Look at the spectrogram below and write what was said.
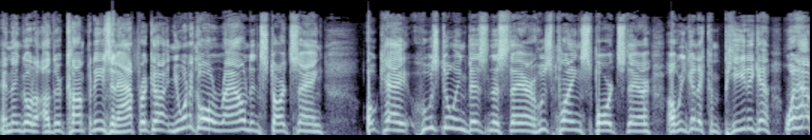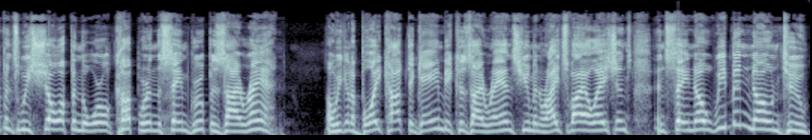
and then go to other companies in Africa? And you want to go around and start saying, okay, who's doing business there? Who's playing sports there? Are we going to compete again? What happens we show up in the World Cup? We're in the same group as Iran. Are we going to boycott the game because Iran's human rights violations and say, no, we've been known to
